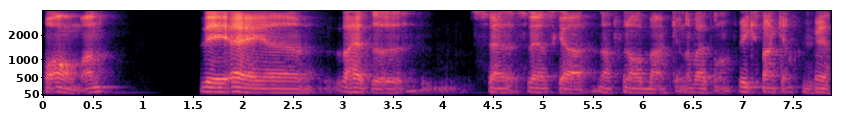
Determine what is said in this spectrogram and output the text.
och Arman. Vi är, eh, vad heter det, Sve- Svenska nationalbanken, vad heter de? Riksbanken. Ja,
